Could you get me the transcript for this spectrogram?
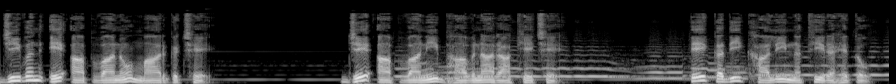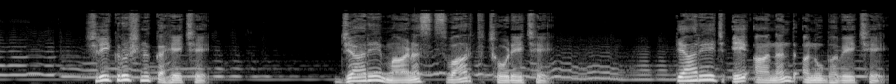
જીવન એ આપવાનો માર્ગ છે. જે આપવાની ભાવના રાખે છે. તે કદી ખાલી નથી રહેતો. શ્રી કૃષ્ણ કહે છે, જ્યારે માણસ સ્વાર્થ છોડે છે, ત્યારે જ એ આનંદ અનુભવે છે.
